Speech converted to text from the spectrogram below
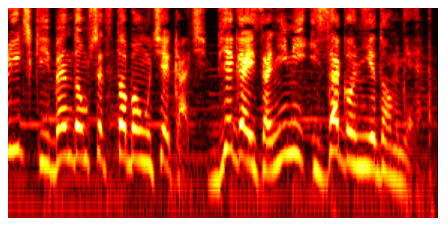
Króliczki będą przed tobą uciekać. Biegaj za nimi i zagoń je do mnie.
